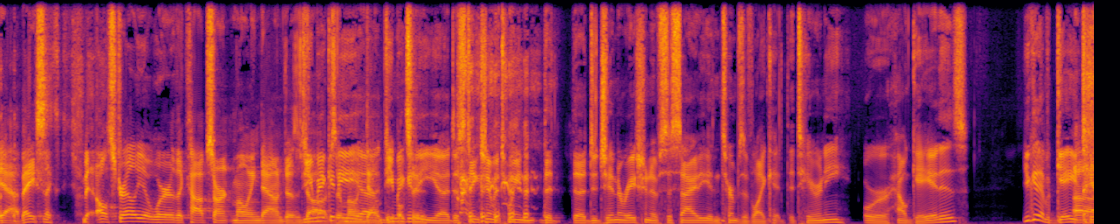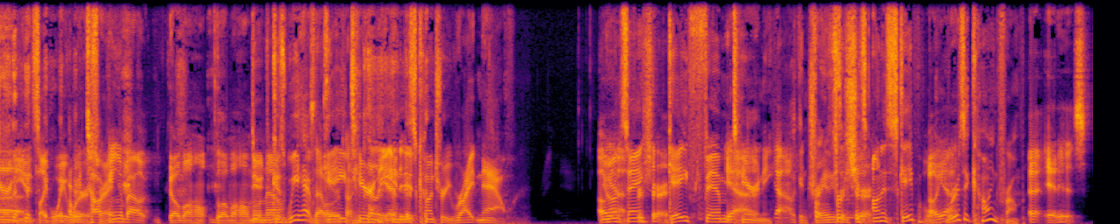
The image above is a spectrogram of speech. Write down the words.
yeah. Basic Australia, where the cops aren't mowing down just Do you make dogs, they're any? mowing Uh, down do you people make too. any uh, distinction between the the degeneration of society in terms of like the tyranny or how gay it is? You can have gay tyranny and it's like way Uh, Are worse, we talking right? about global ho- global homo Dude, now? because we have that what we're gay tyranny Hell yeah, in this country right now. Oh, You know yeah, what I'm saying? For sure. Gay femme yeah, tyranny. Yeah, Fucking for, trannies for and shit. sure. It's unescapable. Oh, yeah. Where is it coming from? Uh, it is.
